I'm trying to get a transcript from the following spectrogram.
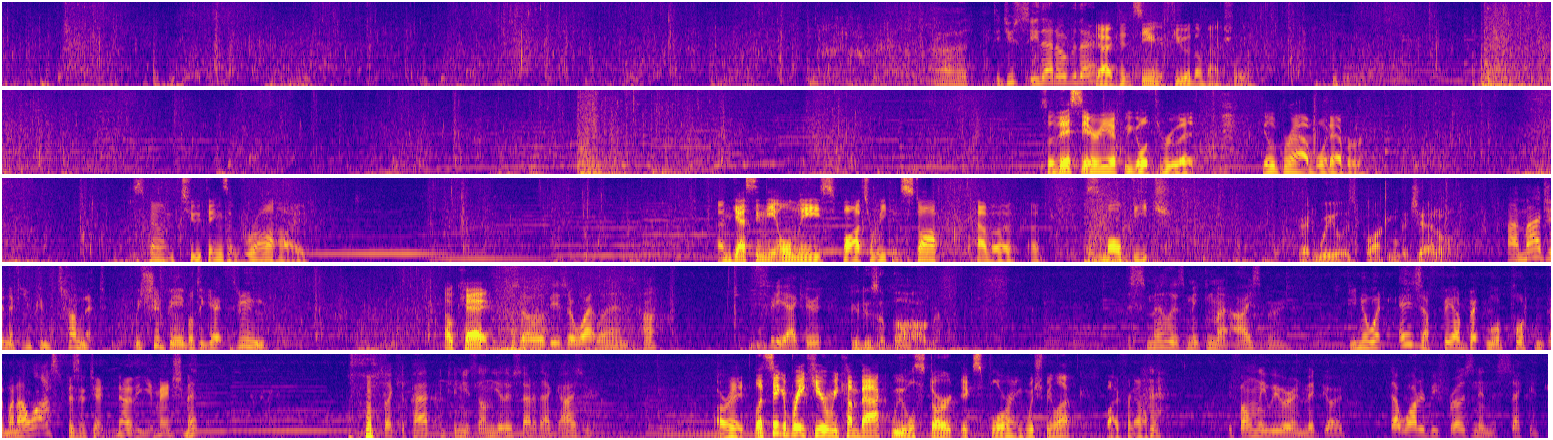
Uh, did you see that over there? Yeah, I've been seeing a few of them actually. So this area, if we go through it, he'll grab whatever. He's found two things of rawhide. I'm guessing the only spots where we can stop have a, a small beach. That wheel is blocking the channel. I imagine if you can turn it, we should be able to get through. Okay. So these are wetlands, huh? Pretty accurate. It is a bog. The smell is making my eyes burn. You know, it is a fair bit more potent than when I last visited, now that you mention it. Looks like the path continues on the other side of that geyser. All right. Let's take a break here. When we come back, we will start exploring. Wish me luck. Bye for now. If only we were in Midgard. That water'd be frozen in the second.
